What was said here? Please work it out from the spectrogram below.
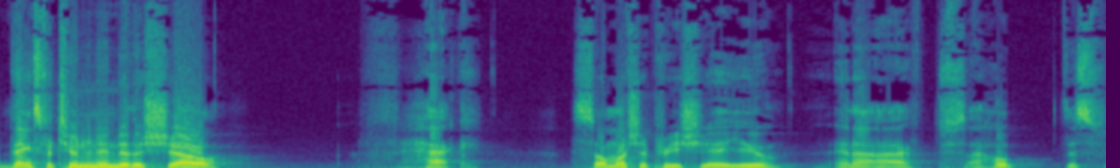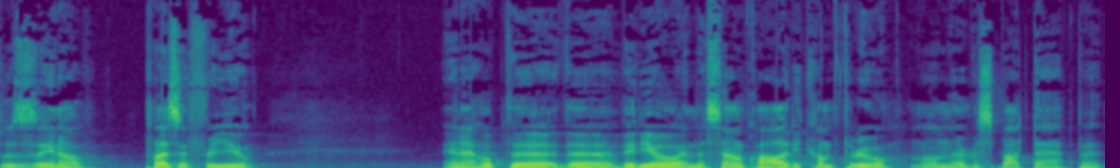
Thanks for tuning into the show. Heck, so much appreciate you, and I, I hope this was you know pleasant for you. And I hope the the video and the sound quality come through. I'm a little nervous about that, but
